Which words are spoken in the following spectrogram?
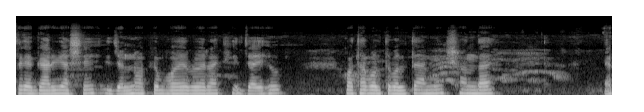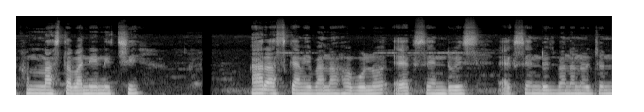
থেকে গাড়ি আসে, এই জন্য ওকে ভয়ে ভয়ে রাখি। যাই হোক, কথা বলতে বলতে আমি সন্ধ্যায় এখন নাস্তা বানিয়ে নিচ্ছি। আর আজকে আমি বানাবো বলো, এক স্যান্ডউইচ। এক স্যান্ডউইচ বানানোর জন্য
